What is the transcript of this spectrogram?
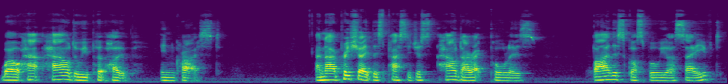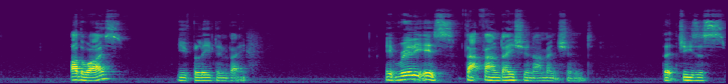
well, how, how do we put hope in Christ? And I appreciate this passage, just how direct Paul is. By this gospel you are saved, otherwise, you've believed in vain. It really is that foundation I mentioned that Jesus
